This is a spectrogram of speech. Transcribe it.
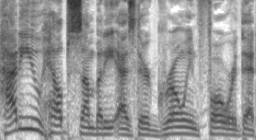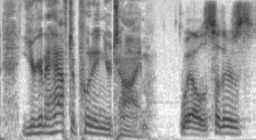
How do you help somebody as they're growing forward that you're going to have to put in your time? Well, so there's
